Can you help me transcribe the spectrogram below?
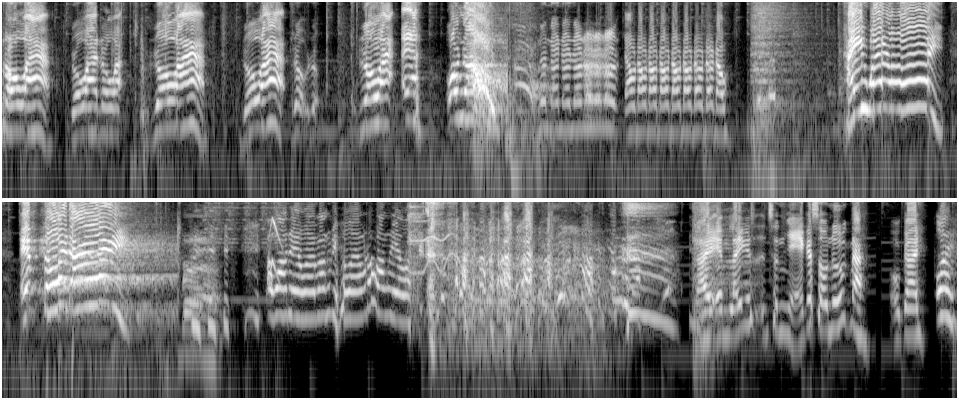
Roa Roa Roa Roa Roa Ro Ro Roa Ê, à. Oh no. No no no no no no. No Đâu đâu đâu đâu đâu đâu đâu đâu Hay quá rồi. Em tới đây. Ông băng điều rồi băng điều rồi ông rồi Đây em lấy cái- xin nhẹ cái xô nước nè. Ok. Ôi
